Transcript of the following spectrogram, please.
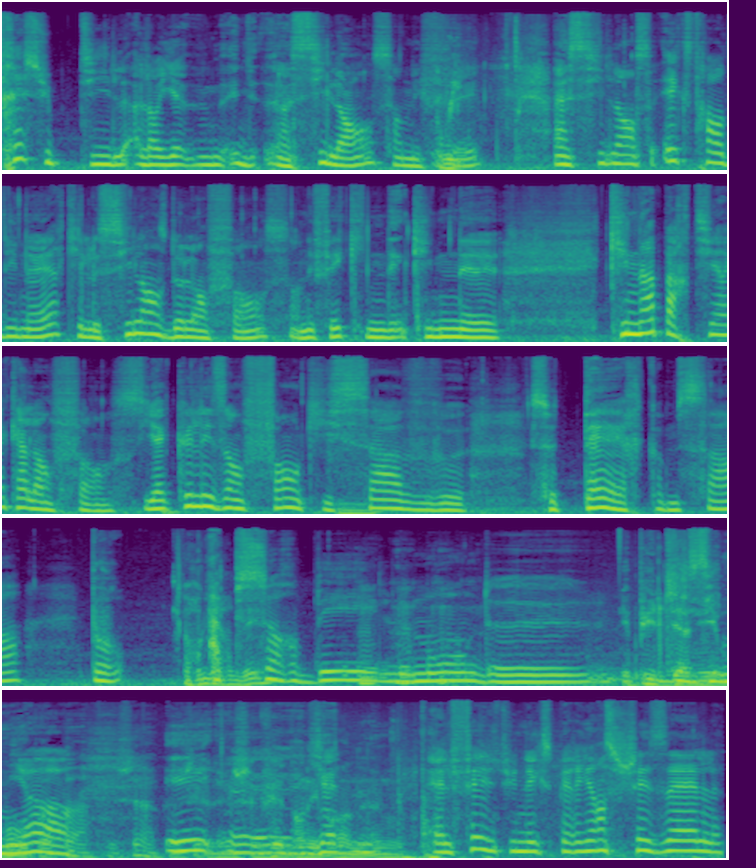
très subtil. Alors il y a un silence, en effet, Oui. un silence extraordinaire qui est le silence de l'enfance, en effet, qui, n'est- qui qui n'appartient qu'à l'enfance. Il n'y a que les enfants qui savent se taire comme ça pour Regardez. absorber Mm, le mm, monde euh, Et puis le dernier mot, papa. Et Elle euh, a- fait une expérience chez elle,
